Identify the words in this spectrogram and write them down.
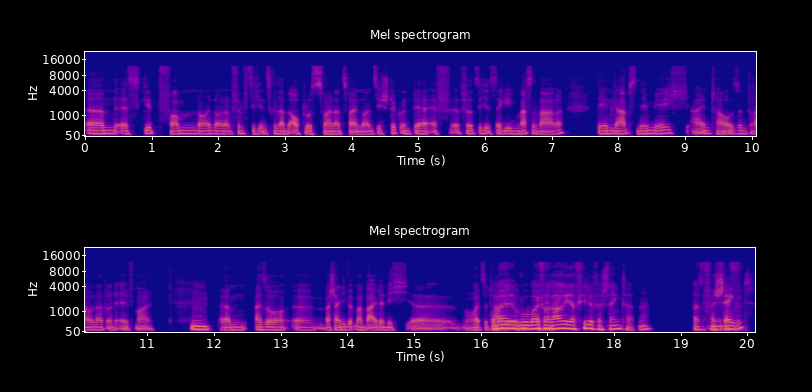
Äh, ähm, es gibt vom 959 insgesamt auch bloß 292 Stück und der F40 ist dagegen Massenware. Den gab es nämlich 1311 Mal. Mhm. Ähm, also äh, wahrscheinlich wird man beide nicht äh, heutzutage. Wobei, wobei Ferrari ja viele verschenkt hat, ne? Also verschenkt?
